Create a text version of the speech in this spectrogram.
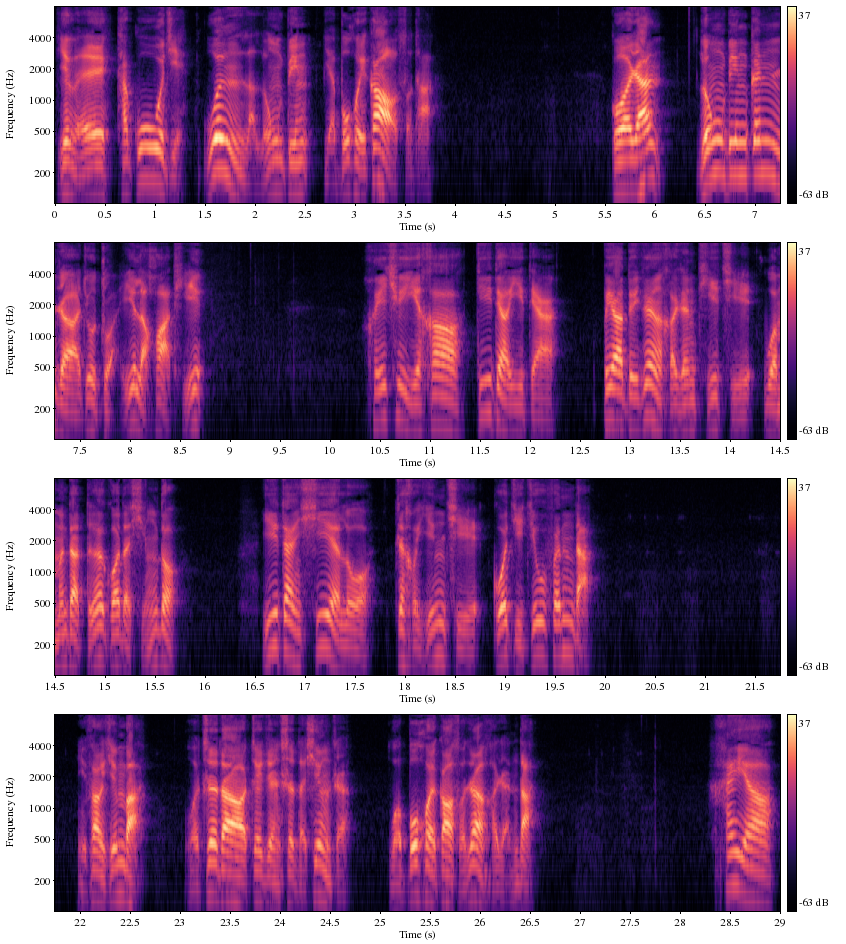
因为他估计问了龙兵也不会告诉他。果然，龙兵跟着就转移了话题。回去以后低调一点，不要对任何人提起我们的德国的行动，一旦泄露，这会引起国际纠纷的。你放心吧。我知道这件事的性质，我不会告诉任何人的。嘿呀，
